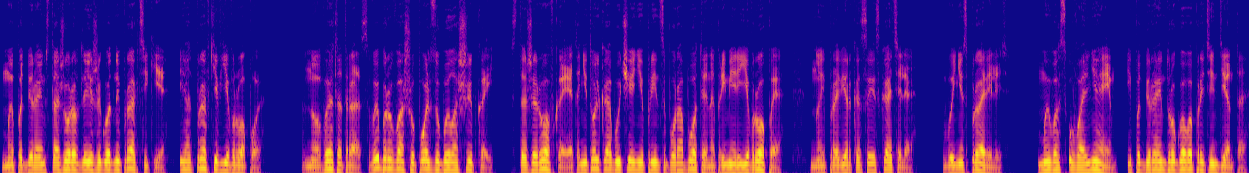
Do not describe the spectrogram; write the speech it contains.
Мы подбираем стажеров для ежегодной практики и отправки в Европу. Но в этот раз выбор в вашу пользу был ошибкой. Стажировка – это не только обучение принципу работы на примере Европы, но и проверка соискателя. Вы не справились. Мы вас увольняем и подбираем другого претендента,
